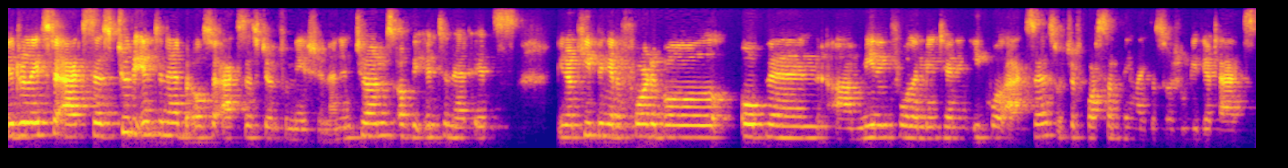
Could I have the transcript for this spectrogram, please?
It relates to access to the internet, but also access to information. And in terms of the internet, it's you know, keeping it affordable, open, um, meaningful, and maintaining equal access, which of course something like the social media tax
